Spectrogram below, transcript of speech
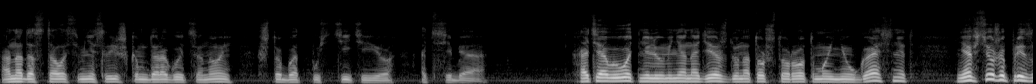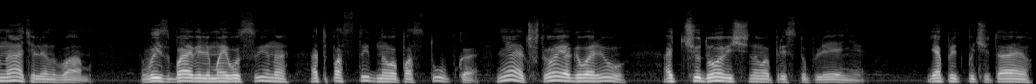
Она досталась мне слишком дорогой ценой, чтобы отпустить ее от себя. Хотя вы отняли у меня надежду на то, что род мой не угаснет, я все же признателен вам. Вы избавили моего сына от постыдного поступка. Нет, что я говорю, от чудовищного преступления. Я предпочитаю,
